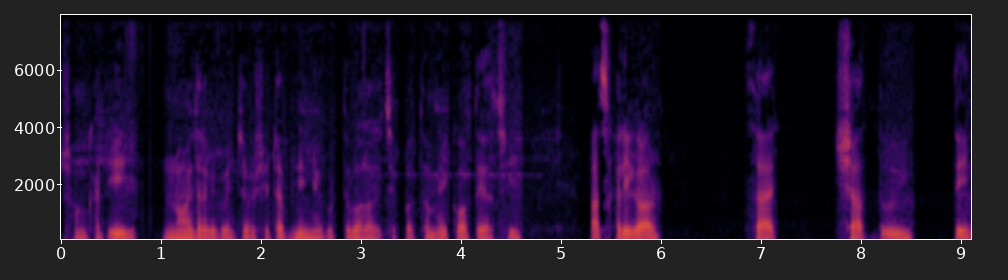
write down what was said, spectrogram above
সংখ্যাটি নয় দ্বারা বিভাজ্য হবে সেটা নির্ণয় করতে বলা হয়েছে। প্রথমে কতে আছি? পাঁচ খালিঘর চার, সাত, দুই, তিন।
